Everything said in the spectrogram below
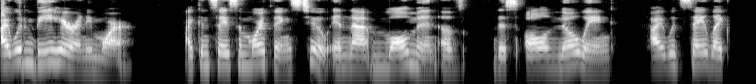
I wouldn't be here anymore. I can say some more things too. In that moment of this all knowing, I would say like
